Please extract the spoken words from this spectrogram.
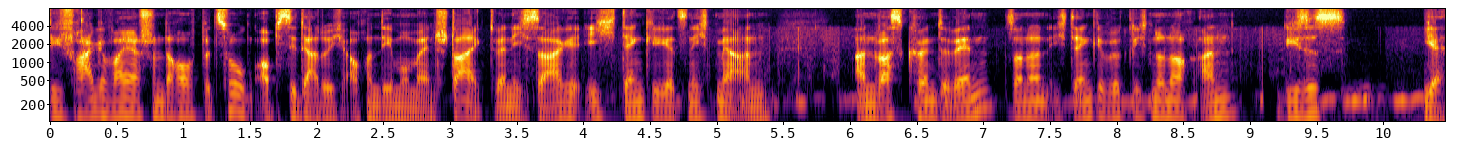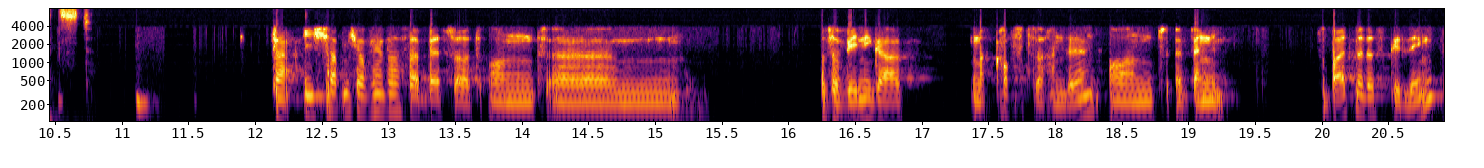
die Frage war ja schon darauf bezogen, ob sie dadurch auch in dem Moment steigt. Wenn ich sage, ich denke jetzt nicht mehr an, an was könnte wenn, sondern ich denke wirklich nur noch an dieses Jetzt. Ich habe mich auf jeden Fall verbessert und ähm, also weniger nach Kopf zu handeln. Und äh, wenn sobald mir das gelingt,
